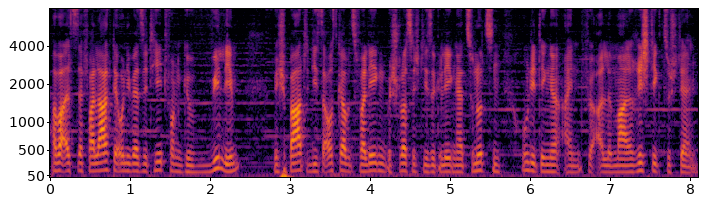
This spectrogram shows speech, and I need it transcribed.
aber als der Verlag der Universität von Gwilym mich bate, diese Ausgabe zu verlegen, beschloss ich, diese Gelegenheit zu nutzen, um die Dinge ein für alle Mal richtig zu stellen.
